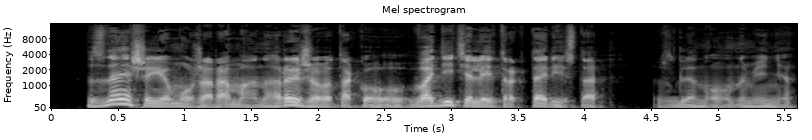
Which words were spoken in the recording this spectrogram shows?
— Знаешь ее мужа Романа, рыжего такого, водителя и тракториста? — взглянула на меня.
